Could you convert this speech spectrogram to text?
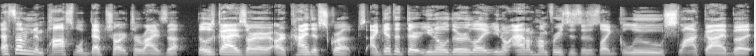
that's not an impossible depth chart to rise up. Those guys are are kind of scrubs. I get that they're you know they're like you know Adam Humphries is this like glue slot guy, but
